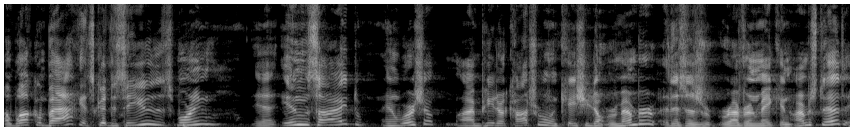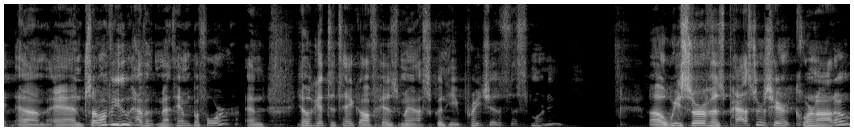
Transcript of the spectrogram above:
Uh, welcome back. It's good to see you this morning inside in worship. I'm Peter Cottrell. In case you don't remember, this is Reverend Macon Armistead, um, and some of you haven't met him before, and he'll get to take off his mask when he preaches this morning. Uh, we serve as pastors here at Coronado.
